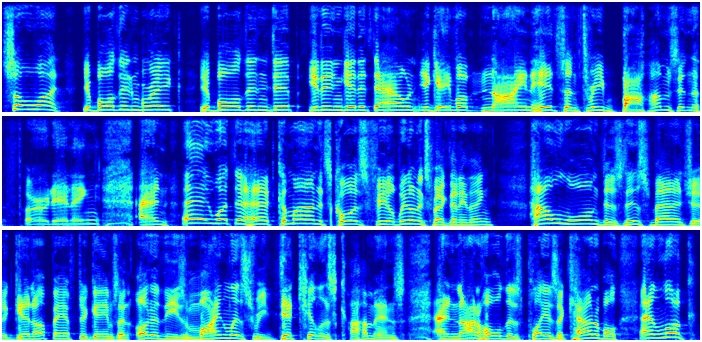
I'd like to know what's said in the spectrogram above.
So what? Your ball didn't break, your ball didn't dip, you didn't get it down, you gave up nine hits and three bombs in the third inning, and hey, what the heck? Come on, it's Coors Field. We don't expect anything. How long does this manager get up after games and utter these mindless, ridiculous comments and not hold his players accountable? And look."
